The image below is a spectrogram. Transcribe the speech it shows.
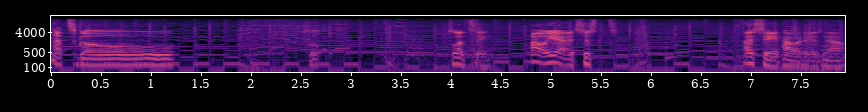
Let's go. So, so let's see. Oh yeah, it's just... I see how it is now.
